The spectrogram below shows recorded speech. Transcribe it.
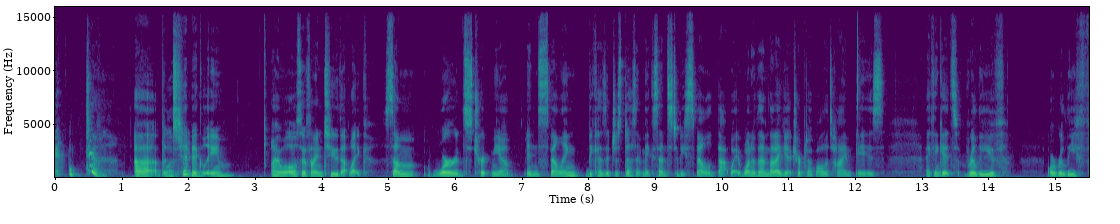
uh, but Bless you. typically, I will also find too that like some words trip me up in spelling because it just doesn't make sense to be spelled that way. One of them that I get tripped up all the time is, I think it's relieve, or relief,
